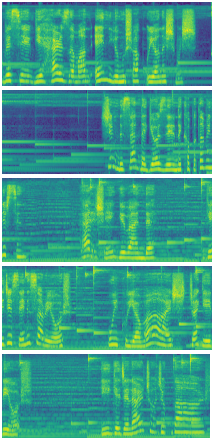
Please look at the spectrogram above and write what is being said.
Ve sevgi her zaman en yumuşak uyanışmış. Şimdi sen de gözlerini kapatabilirsin. Her şey güvende. Gece seni sarıyor. Uyku yavaşça geliyor. İyi geceler çocuklar.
